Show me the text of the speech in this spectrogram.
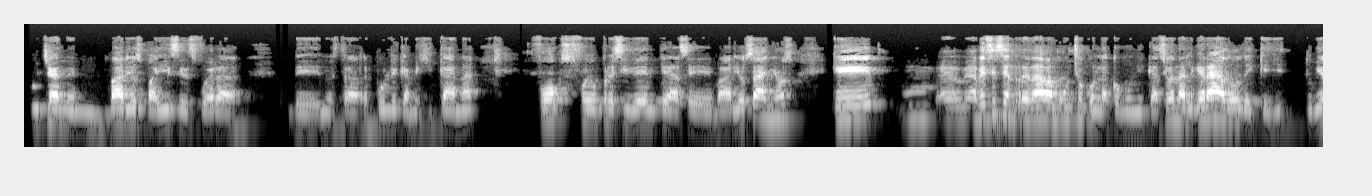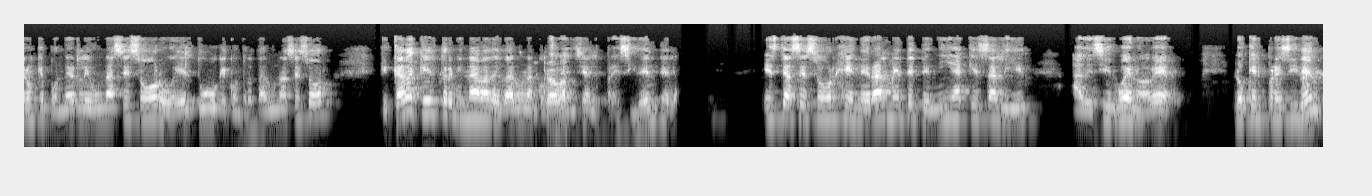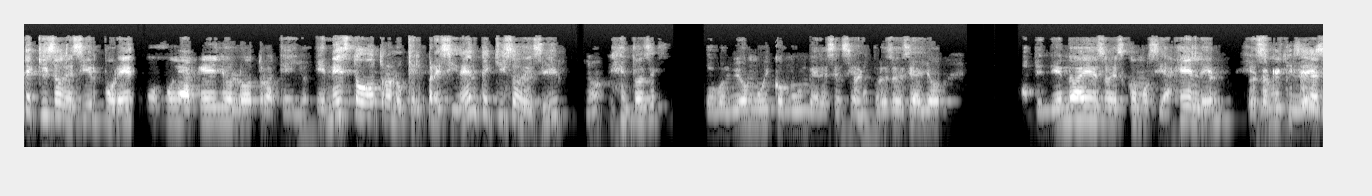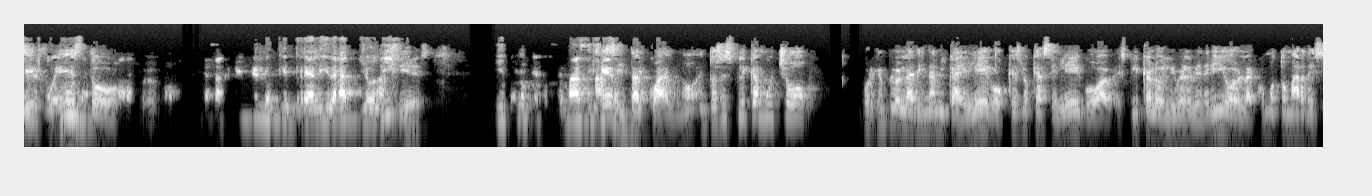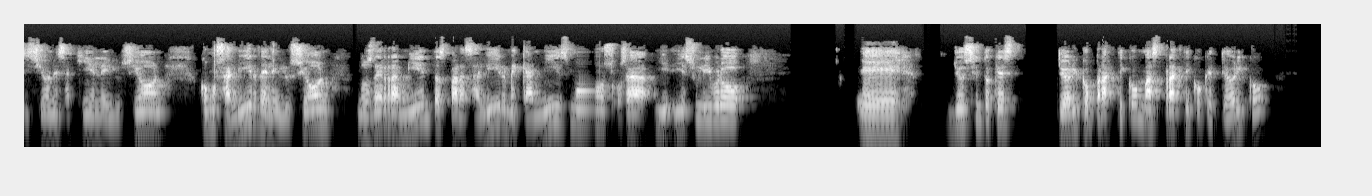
escuchan en varios países fuera de nuestra República Mexicana. Fox fue un presidente hace varios años que mm, a veces se enredaba mucho con la comunicación al grado de que tuvieron que ponerle un asesor o él tuvo que contratar un asesor, que cada que él terminaba de dar una conferencia, el presidente, este asesor generalmente tenía que salir a decir, bueno, a ver, lo que el presidente quiso decir por esto fue aquello, lo otro, aquello. En esto otro, lo que el presidente quiso decir, ¿no? Entonces, se volvió muy común ver esa escena. Por eso decía yo, atendiendo a eso, es como si a Helen. Lo que quise decir fue esto. lo que en realidad yo dije. Y no lo que los demás dijeron. Así tal cual, ¿no? Entonces explica mucho, por ejemplo, la dinámica del ego, qué es lo que hace el ego, explica lo del libre albedrío, cómo tomar decisiones aquí en la ilusión, cómo salir de la ilusión, nos da herramientas para salir, mecanismos, o sea, y, es un libro, eh, yo siento que es teórico práctico, más práctico que teórico,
